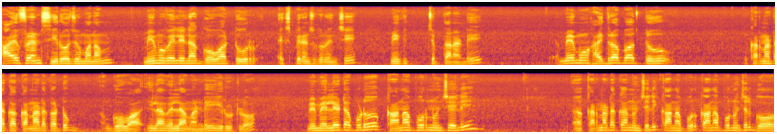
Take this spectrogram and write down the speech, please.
హాయ్ ఫ్రెండ్స్ ఈరోజు మనం మేము వెళ్ళిన గోవా టూర్ ఎక్స్పీరియన్స్ గురించి మీకు చెప్తానండి. మేము హైదరాబాద్ టు కర్ణాటక కర్ణాటక టు గోవా ఇలా వెళ్ళామండి ఈ రూట్లో. మేము వెళ్ళేటప్పుడు ఖానాపూర్ నుంచి వెళ్ళి కర్ణాటక నుంచి వెళ్ళి ఖానాపూర్ ఖానాపూర్ నుంచి వెళ్ళి గోవా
